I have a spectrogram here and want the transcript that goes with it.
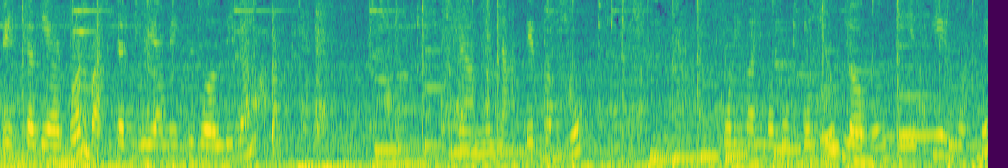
পেস্টটা দেওয়ার পর বাকিটা ধুয়ে আমি একটু জল দিলাম। এটা আমি নাকে ভাববো পরিমাণ মতো হলুদ, লবণ দিয়েছি এর মধ্যে।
